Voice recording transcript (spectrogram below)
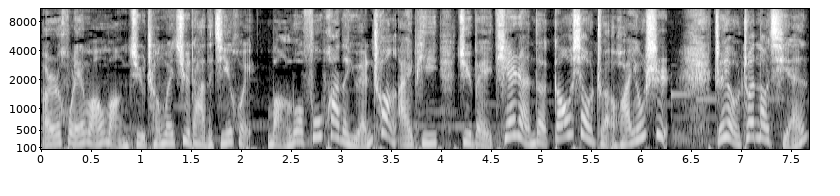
而互联网网剧成为巨大的机会，网络孵化的原创 IP 具备天然的高效转化优势。只有赚到钱，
